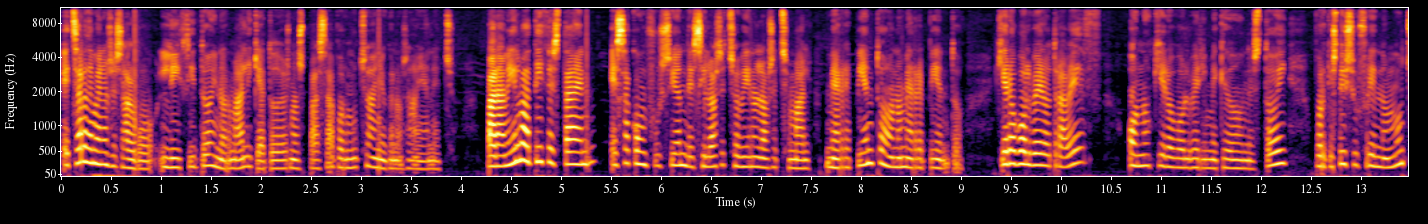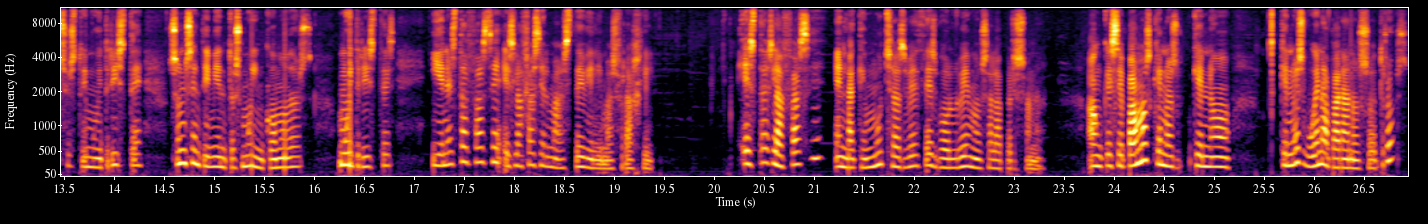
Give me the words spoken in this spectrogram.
Echar de menos es algo lícito y normal y que a todos nos pasa por mucho daño que nos hayan hecho. Para mí el matiz está en esa confusión de si lo has hecho bien o lo has hecho mal. ¿Me arrepiento o no me arrepiento? ¿Quiero volver otra vez o no quiero volver y me quedo donde estoy? Porque estoy sufriendo mucho, estoy muy triste. Son sentimientos muy incómodos, muy tristes. Y en esta fase es la fase más débil y más frágil. Esta es la fase en la que muchas veces volvemos a la persona. Aunque sepamos que no es, buena para nosotros,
